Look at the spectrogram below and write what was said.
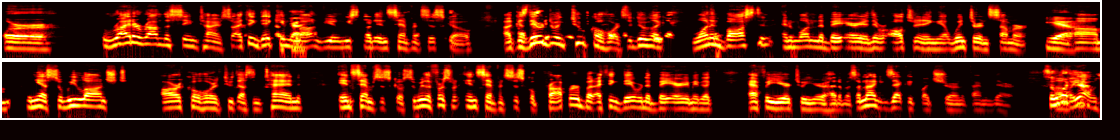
or right around the same time. So I think they came okay. to Mountain View and we started in San Francisco because uh, they were doing two cohorts. They're doing like one in Boston and one in the Bay Area. They were alternating know, winter and summer. Yeah. Um, and yeah, so we launched our cohort in 2010 in San Francisco. So we were the first one in San Francisco proper, but I think they were in the Bay Area maybe like half a year to a year ahead of us. I'm not exactly quite sure on the timing there. So uh, what? yeah, was,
